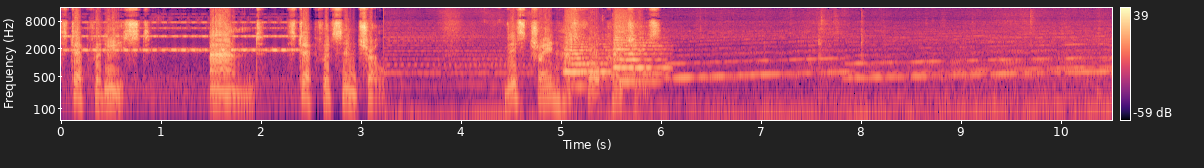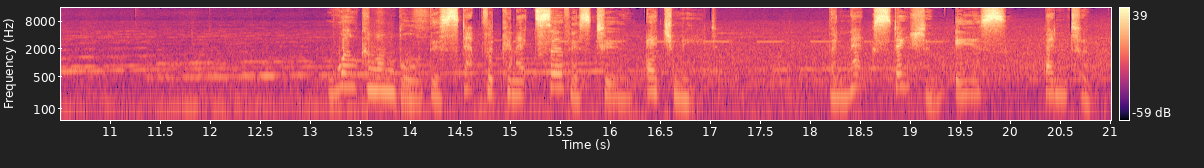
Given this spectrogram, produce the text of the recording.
Stepford East, and Stepford Central. This train has four coaches. Welcome on board this Stepford Connect service to Edgemead. The next station is Benton.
